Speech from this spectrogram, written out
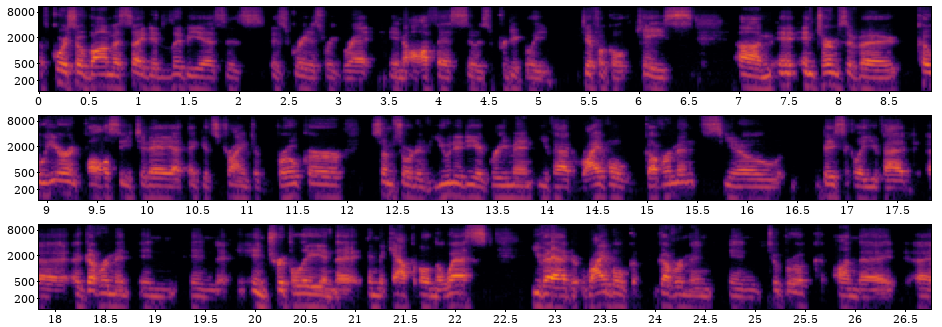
of course, Obama cited Libya as his, his greatest regret in office. It was a particularly difficult case. Um, in, in, terms of a coherent policy today, I think it's trying to broker some sort of unity agreement. You've had rival governments, you know, basically you've had uh, a government in in in Tripoli in the in the capital in the west. You've had rival government in Tobruk on the uh,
